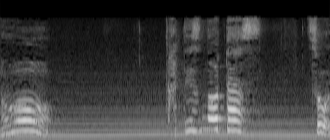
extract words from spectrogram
No. That is not us. So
